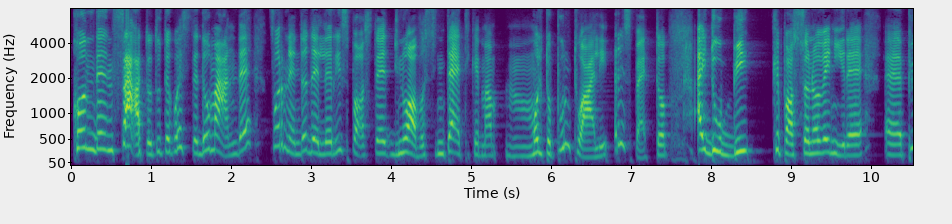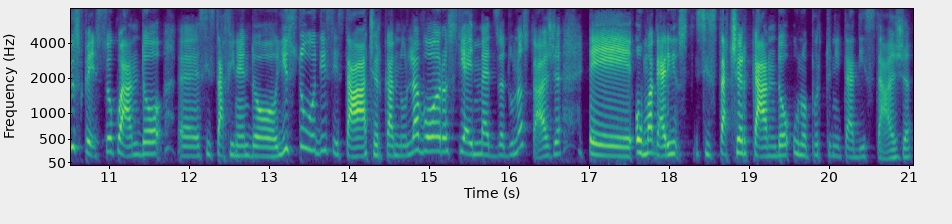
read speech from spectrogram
condensato tutte queste domande fornendo delle risposte di nuovo sintetiche ma mm, molto puntuali rispetto ai dubbi che possono venire eh, più spesso quando eh, si sta finendo gli studi, si sta cercando un lavoro, si è in mezzo ad uno stage e, o magari si sta cercando un'opportunità di stage.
